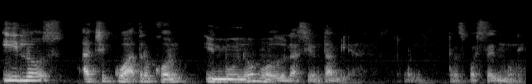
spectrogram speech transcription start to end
y los H4 con inmunomodulación también, con respuesta inmune.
